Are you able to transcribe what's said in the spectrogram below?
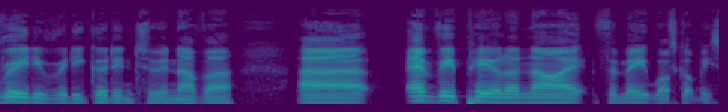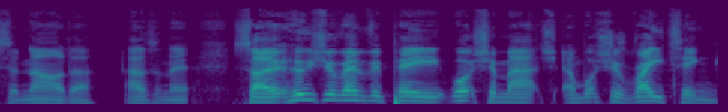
really, really good into another. Uh, MVP of the night for me, well, it's got to be Sanada, hasn't it? So, who's your MVP? What's your match, and what's your rating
